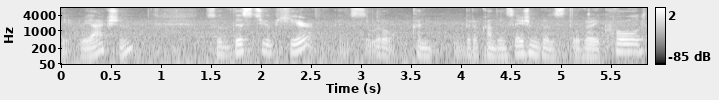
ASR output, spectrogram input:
the reaction. So this tube here is a little bit of condensation because it's still very cold.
